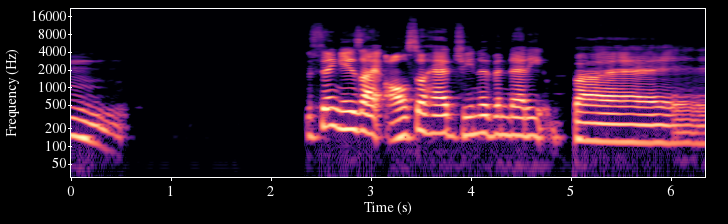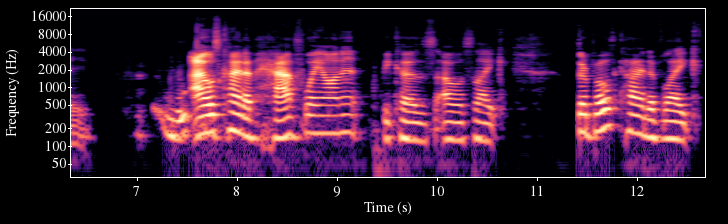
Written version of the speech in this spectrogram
Hmm. The thing is, I also had Gina Vendetti, but I was kind of halfway on it because I was like, they're both kind of like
